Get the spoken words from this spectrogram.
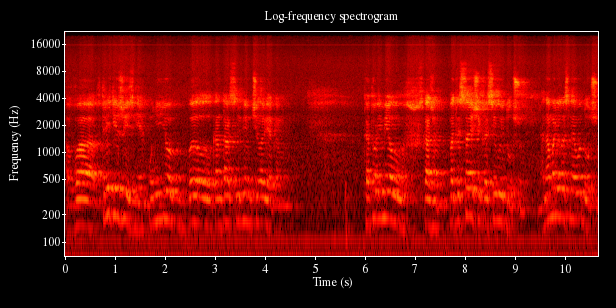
В, в третьей жизни у нее был контакт с любимым человеком, который имел, скажем, потрясающе красивую душу. Она молилась на его душу.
